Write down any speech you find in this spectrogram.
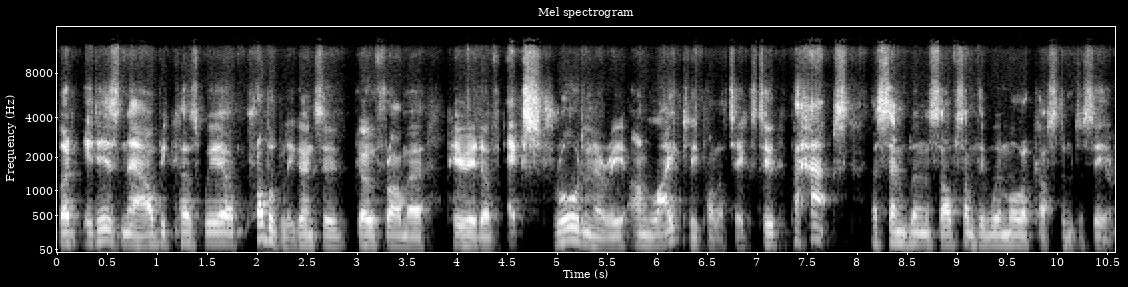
but it is now because we are probably going to go from a period of extraordinary, unlikely politics to perhaps a semblance of something we're more accustomed to seeing.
